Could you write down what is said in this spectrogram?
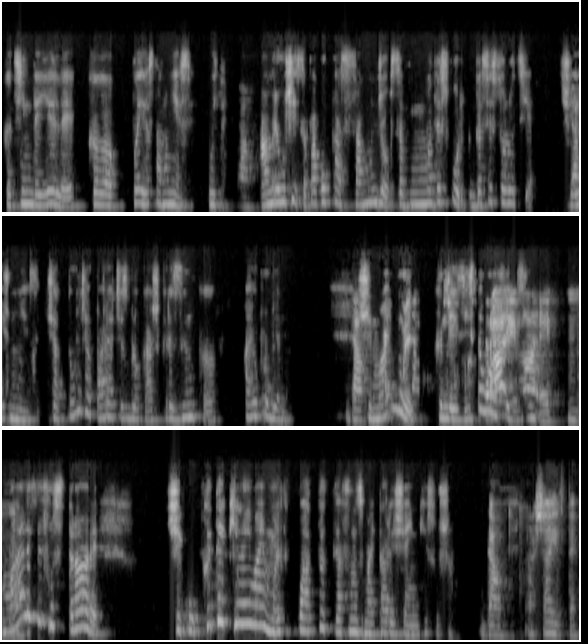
că țin de ele că, păi, ăsta nu-mi iese. Uite, da. am reușit să fac o casă, să am un job, să mă descurc, găsesc soluție. Și da. aici nu iese. Și atunci apare acest blocaj crezând că ai o problemă. Da. Și mai mult, da. când și există o afecțiune, mare. Mm-hmm. mai ales de frustrare, și cu cât te chinui mai mult, cu atât te afunzi mai tare și ai închis ușa. Da, așa este.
